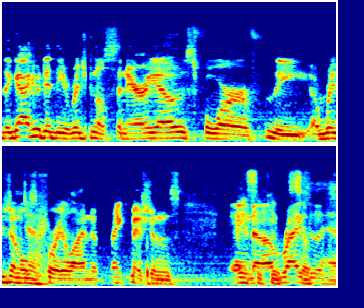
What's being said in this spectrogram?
the guy who did the original scenarios for the original Yeah. storyline of rank missions and uh, Rise so of the bad.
